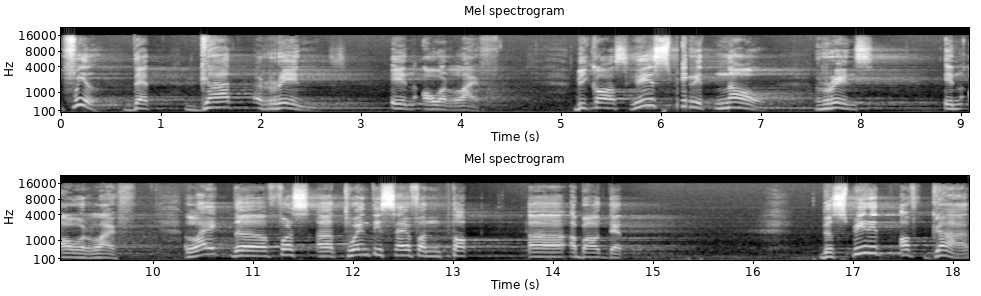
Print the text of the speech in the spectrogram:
feel that God reigns in our life because His Spirit now reigns in our life. Like the first uh, 27 talk uh, about that. The Spirit of God,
